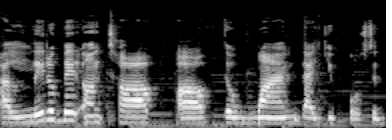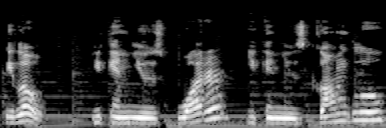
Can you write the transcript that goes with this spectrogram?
a little bit on top of the one that you posted below. You can use water, you can use gum glue,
